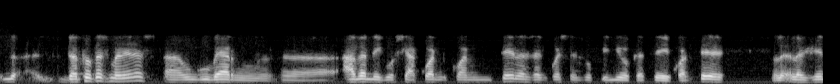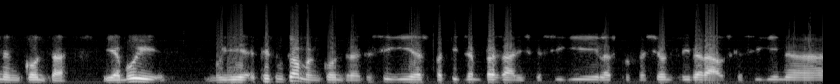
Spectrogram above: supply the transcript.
De, totes maneres, un govern uh, ha de negociar quan, quan té les enquestes d'opinió que té, quan té la, la gent en contra, i avui vull dir, té tothom en contra, que sigui els petits empresaris, que sigui les professions liberals, que siguin uh,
